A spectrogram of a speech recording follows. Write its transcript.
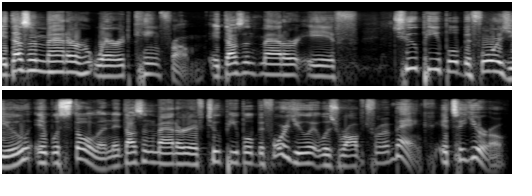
it doesn't matter where it came from. It doesn't matter if two people before you, it was stolen. It doesn't matter if two people before you, it was robbed from a bank. It's a euro.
